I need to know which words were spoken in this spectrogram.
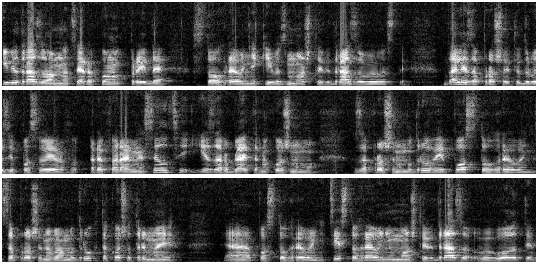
І відразу вам на цей рахунок прийде 100 гривень, які ви зможете відразу вивести. Далі запрошуйте друзів по своїй реферальній ссылці і заробляйте на кожному запрошеному другові по 100 гривень. Запрошений вам друг також отримає е, по 100 гривень. Ці 100 гривень ви можете відразу виводити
